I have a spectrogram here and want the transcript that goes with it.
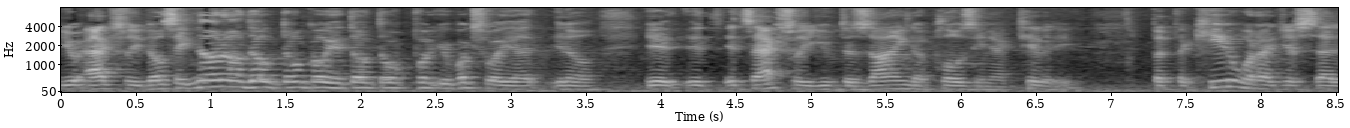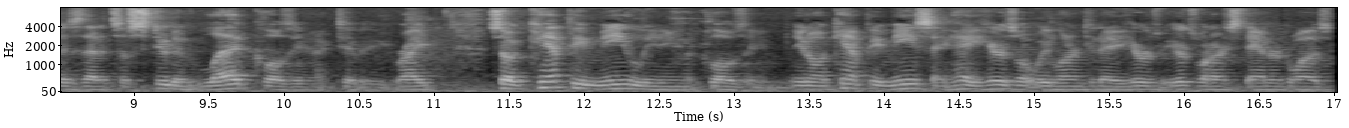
You actually don't say, no, no, don't, don't go yet, don't, don't put your books away yet. You know, it, it, it's actually, you've designed a closing activity. But the key to what I just said is that it's a student-led closing activity, right? So it can't be me leading the closing. You know, it can't be me saying, hey, here's what we learned today. Here's, here's what our standard was.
